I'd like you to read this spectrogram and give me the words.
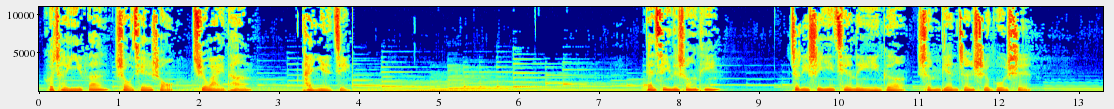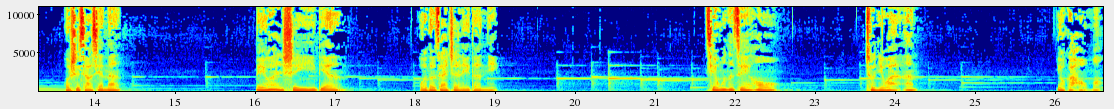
和陈一帆手牵手去外滩看夜景。感谢您的收听，这里是一千零一个身边真实故事。我是小仙男，每晚十一点，我都在这里等你。节目的最后，祝你晚安，有个好梦。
